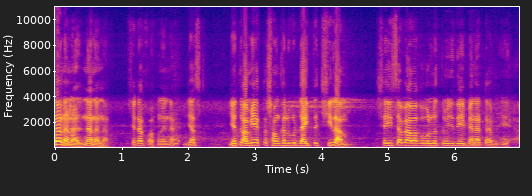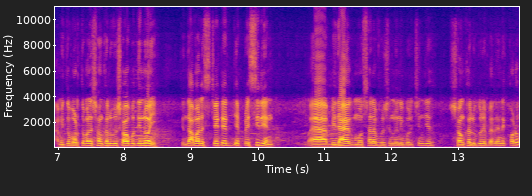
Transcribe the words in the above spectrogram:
না না না না? না না সেটা কখনোই না। জাস্ট যেহেতু আমি একটা সংখ্যালঘুর দায়িত্বে ছিলাম সেই হিসাবে আমাকে বলল তুমি যদি এই ব্যানারটা আমি তো বর্তমানে সংখ্যালঘু সভাপতি নই কিন্তু আমার স্টেটের যে প্রেসিডেন্ট বিধায়ক মোশারফ হোসেন উনি বলছেন যে সংখ্যালঘুর ব্যানারে করো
